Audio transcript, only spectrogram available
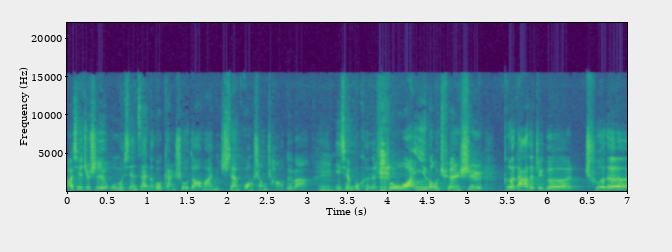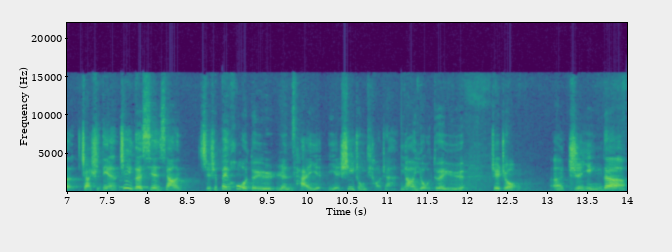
而且就是我们现在能够感受到嘛，你现在逛商场对吧？嗯，以前不可能是说哇，一楼全是各大的这个车的展示店，这个现象其实背后对于人才也也是一种挑战。你要有对于这种呃直营的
